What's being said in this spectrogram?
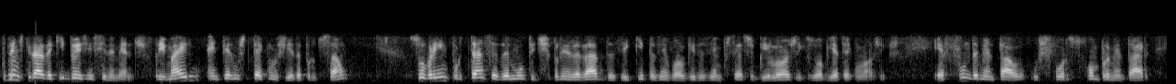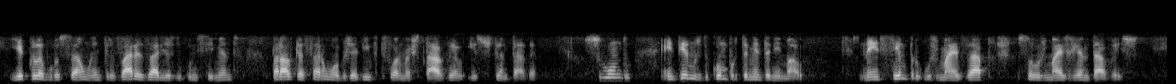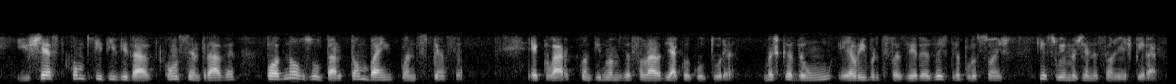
Podemos tirar daqui dois ensinamentos. Primeiro, em termos de tecnologia da produção, sobre a importância da multidisciplinaridade das equipas envolvidas em processos biológicos ou biotecnológicos. É fundamental o esforço complementar e a colaboração entre várias áreas do conhecimento para alcançar um objetivo de forma estável e sustentada. Segundo, em termos de comportamento animal, nem sempre os mais aptos são os mais rentáveis. E o excesso de competitividade concentrada pode não resultar tão bem quanto se pensa. É claro que continuamos a falar de aquacultura, mas cada um é livre de fazer as extrapolações que a sua imaginação lhe inspirar.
